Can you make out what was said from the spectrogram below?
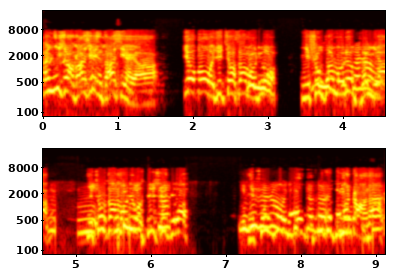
那你想咋写你咋写呀？要不我就交三毛六，你收三毛六可以啊。你收三毛六随时交。你不说让我去贴个？怎么涨的？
